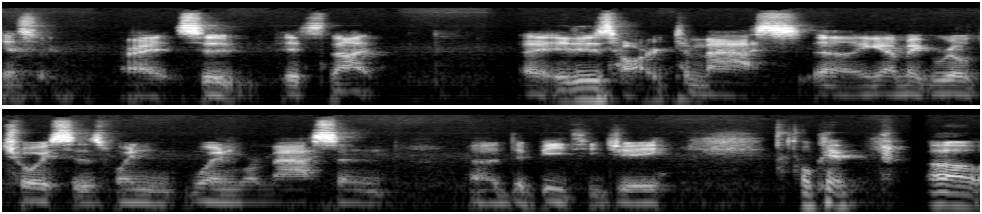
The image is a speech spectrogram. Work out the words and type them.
Yes, sir. All right, so it's not. Uh, it is hard to mass. Uh, you got to make real choices when when we're massing uh, the BTG. Okay, uh,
